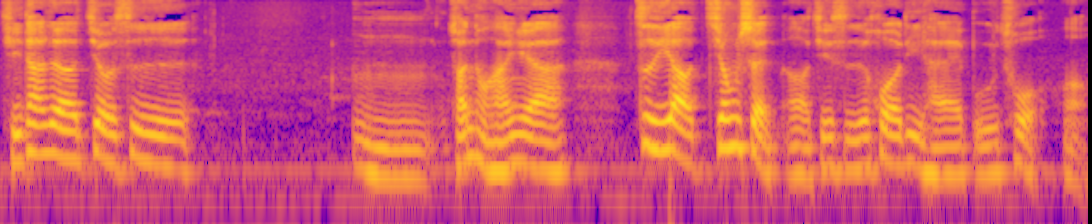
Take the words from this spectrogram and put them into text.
其他的就是，嗯，传统行业啊，制药、Johnson 哦，其实获利还不错哦。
